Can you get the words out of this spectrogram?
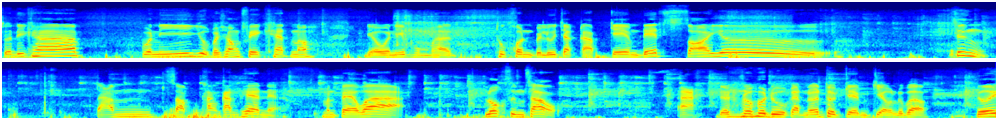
สวัสดีครับ วันนี้อยู่กับช่อง Fake Cat เนาะเดี๋ยววันนี้ผมพาทุกคนไปรู้จักกับเกม Dead Sawyer ซึ่งตามศัพท์ทางการแพทย์เนี่ย มันแปลว่าโรคซึมเศร้า อะ เดี๋ยวเรามาดูกันว่าตัวเกมเกี่ยวหรือเปล่า โดย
